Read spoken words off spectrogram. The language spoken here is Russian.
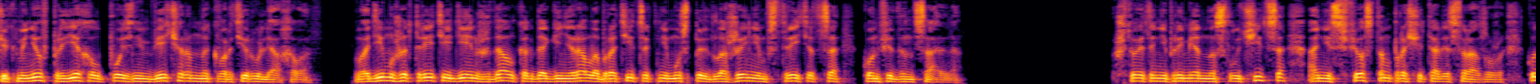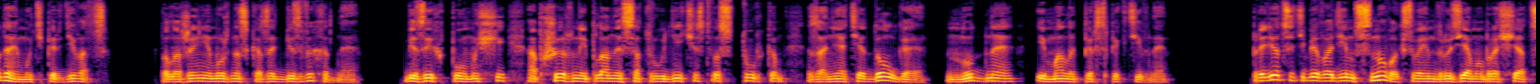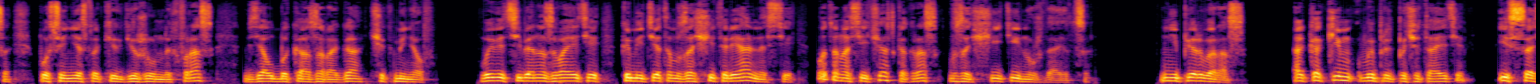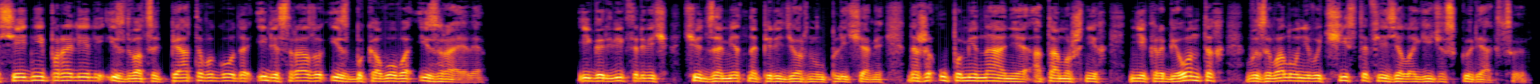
Чекменев приехал поздним вечером на квартиру Ляхова. Вадим уже третий день ждал, когда генерал обратится к нему с предложением встретиться конфиденциально. Что это непременно случится, они с Фестом просчитали сразу же. Куда ему теперь деваться? Положение, можно сказать, безвыходное. Без их помощи обширные планы сотрудничества с турком – занятие долгое, нудное и малоперспективное. Придется тебе, Вадим, снова к своим друзьям обращаться. После нескольких дежурных фраз взял быка за рога Чекменев. Вы ведь себя называете Комитетом защиты реальности. Вот она сейчас как раз в защите и нуждается. Не первый раз. А каким вы предпочитаете? Из соседней параллели, из 25-го года или сразу из бокового Израиля? Игорь Викторович чуть заметно передернул плечами. Даже упоминание о тамошних некробионтах вызывало у него чисто физиологическую реакцию.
